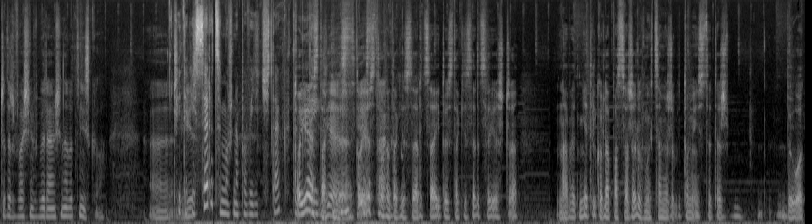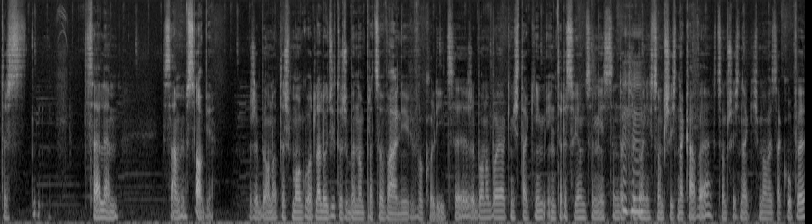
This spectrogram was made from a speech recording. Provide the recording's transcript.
czy też właśnie wybierają się na lotnisko. E, Czyli takie jest- serce, można powiedzieć, tak? To jest tej- takie, jest, to jest, jest trochę tak. takie serce i to jest takie serce jeszcze nawet nie tylko dla pasażerów. My chcemy, żeby to miejsce też było też celem samym w sobie. Żeby ono też mogło dla ludzi, którzy będą pracowali w okolicy, żeby ono było jakimś takim interesującym miejscem, do Mhm. którego oni chcą przyjść na kawę, chcą przyjść na jakieś małe zakupy,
